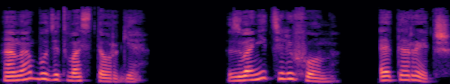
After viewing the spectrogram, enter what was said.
Она будет в восторге. Звонит телефон. Это Редж.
